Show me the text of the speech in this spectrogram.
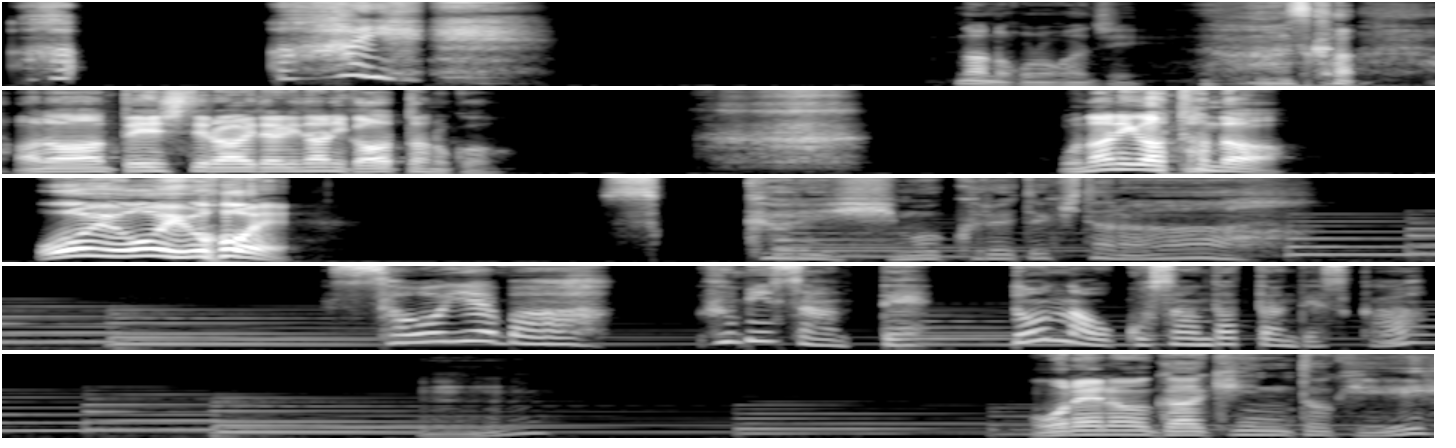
ははい。なんだこの感じ。あすかあの安定してる間に何かあったのか。お何があったんだ。おいおいおいかり日も暮れてきたな。そういえばふみさんってどんなお子さんだったんですか？ん？俺のガキん時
